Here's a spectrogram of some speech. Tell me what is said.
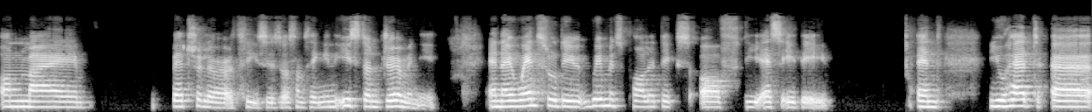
on my bachelor thesis or something in eastern germany and i went through the women's politics of the sad and you had uh,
